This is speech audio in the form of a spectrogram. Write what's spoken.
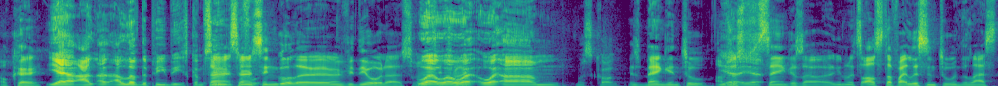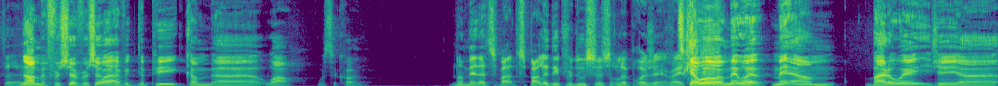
OK. Yeah, I, I, I love the PBs. Comme C'est un, c'est c'est un single, euh, un vidéo, là, sur Ouais, ouais, ouais, ouais. Um, what's it called? It's banging too. I'm Yeah, just yeah. saying, because, uh, you know, it's all stuff I listened to in the last... uh, Non, mais for sure, for sure, avec The P, comme, uh, wow, what's it called? Non, mais là, tu, par- tu parlais des producers sur le projet, right? Cas, ouais, ouais, mais ouais. Mais, um, by the way, j'ai, uh,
